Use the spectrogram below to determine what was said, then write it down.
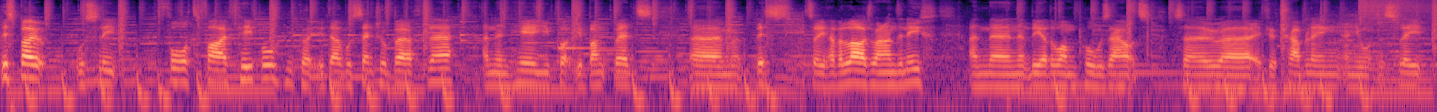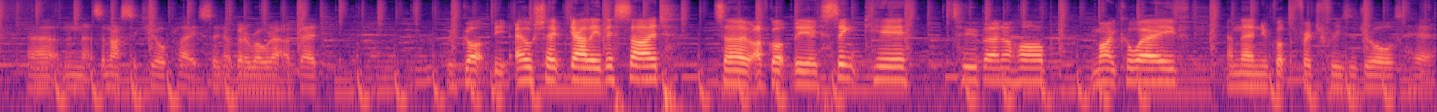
This boat will sleep four to five people. You've got your double central berth there, and then here you've got your bunk beds. Um, this, so you have a large one underneath, and then the other one pulls out. So uh, if you're traveling and you want to sleep, uh, then that's a nice secure place, so you're not going to roll out of bed. We've got the L-shaped galley this side. So I've got the sink here, two burner hob, microwave, and then you've got the fridge freezer drawers here.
